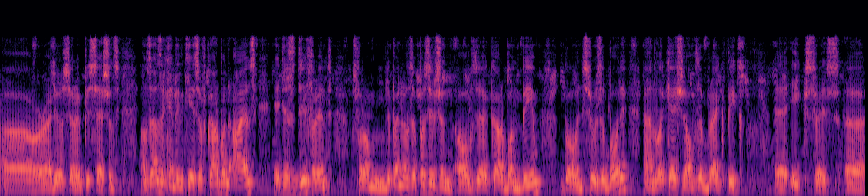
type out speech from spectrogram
radiotherapy sessions. On the other hand, in case of carbon ions, it is different from the depending on the position of the carbon beam going through the body and location of the Bragg peak. Uh, X-rays, uh,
